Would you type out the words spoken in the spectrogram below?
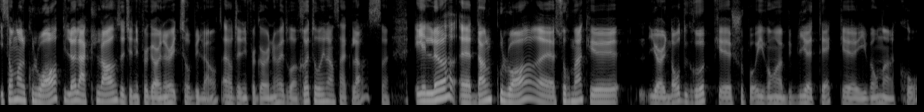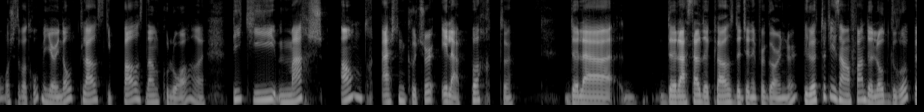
ils sont dans le couloir, puis là, la classe de Jennifer Garner est turbulente. Alors Jennifer Garner, elle doit retourner dans sa classe. Et là, euh, dans le couloir, euh, sûrement que il y a un autre groupe que je sais pas, ils vont en bibliothèque, euh, ils vont dans le cours, je sais pas trop, mais il y a une autre classe qui passe dans le couloir, euh, puis qui marche entre Ashton Kutcher et la porte de la de la salle de classe de Jennifer Garner. Puis là, tous les enfants de l'autre groupe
